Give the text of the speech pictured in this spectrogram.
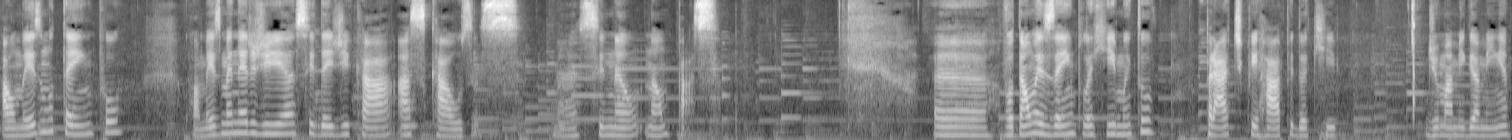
ao mesmo tempo, com a mesma energia, se dedicar às causas, né? senão não passa. Uh, vou dar um exemplo aqui muito prático e rápido aqui de uma amiga minha.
